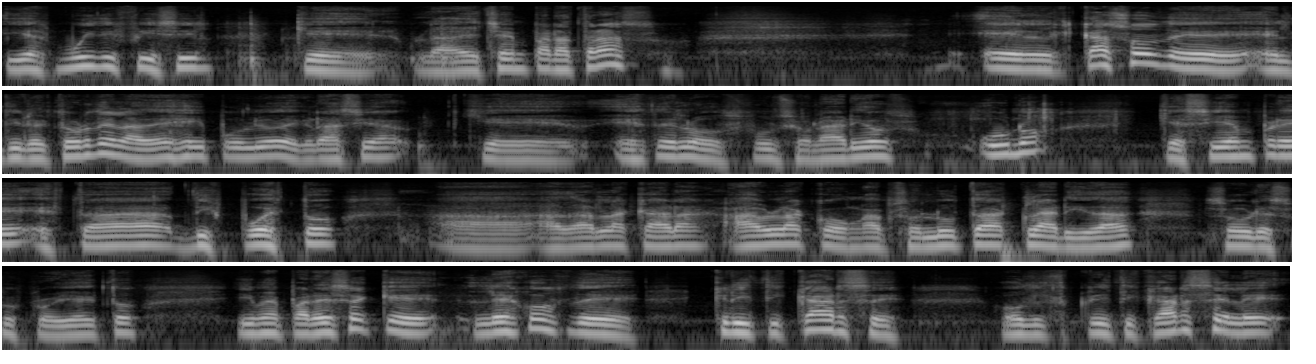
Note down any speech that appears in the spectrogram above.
y es muy difícil que la echen para atrás. El caso del director de la DGI, Publio de Gracia, que es de los funcionarios, uno, que siempre está dispuesto a, a, dar la cara, habla con absoluta claridad sobre sus proyectos y me parece que lejos de criticarse o de criticársele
